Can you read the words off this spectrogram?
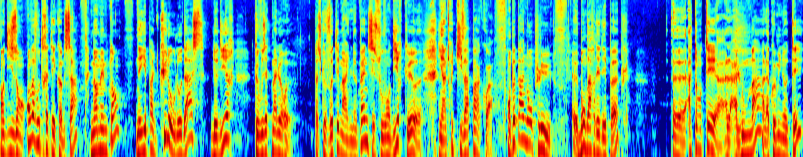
en disant on va vous traiter comme ça, mais en même temps, n'ayez pas le culot ou l'audace de dire que vous êtes malheureux. Parce que voter Marine Le Pen, c'est souvent dire qu'il euh, y a un truc qui ne va pas. On ne peut pas non plus euh, bombarder des peuples, euh, attenter à, à à la communauté,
